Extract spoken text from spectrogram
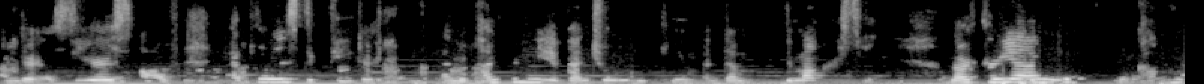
under a series of capitalist dictatorships, and the country eventually became a dem- democracy. North Korea remains an economic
